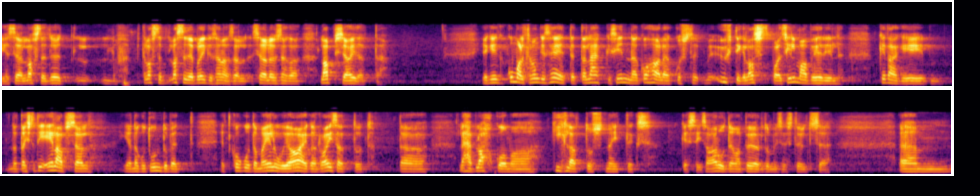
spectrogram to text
ja seal lastetööd, mitte laste, lastetöö pole õige sõna, seal, seal ühesõnaga lapsi aidata ja kõige kummalisem ongi see, et, et ta lähebki sinna kohale, kus ühtegi last pole silmapiiril, kedagi, no ta lihtsalt elab seal ja nagu tundub, et, et kogu tema elu ja aeg on raisatud. ta läheb lahku oma kihlatust näiteks, kes ei saa aru tema pöördumisest üldse. Ehm,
